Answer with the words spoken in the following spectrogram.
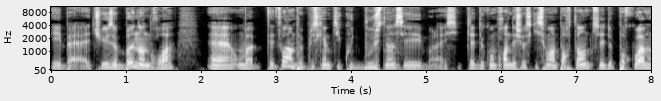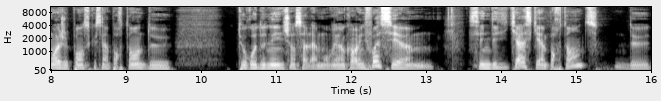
et bah, tu es au bon endroit. Euh, on va peut-être voir un peu plus qu'un petit coup de boost. Hein, c'est voilà, peut-être de comprendre des choses qui sont importantes, c'est de pourquoi moi je pense que c'est important de de redonner une chance à l'amour. Et encore une fois, c'est euh, une dédicace qui est importante de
